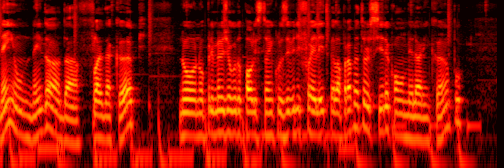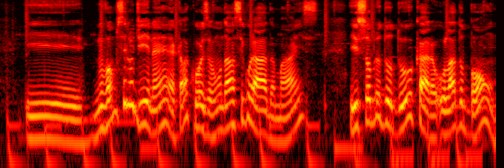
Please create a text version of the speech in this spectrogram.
Nenhum, nem da, da Florida Cup. No, no primeiro jogo do Paulistão, inclusive, ele foi eleito pela própria torcida como o melhor em campo. E não vamos se iludir, né? É aquela coisa, vamos dar uma segurada, mas. E sobre o Dudu, cara, o lado bom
